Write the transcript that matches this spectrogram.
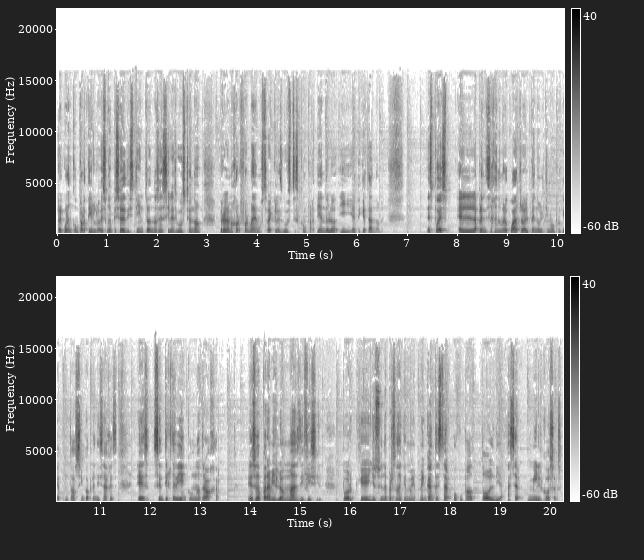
recuerden compartirlo. Es un episodio distinto, no sé si les guste o no, pero la mejor forma de mostrar que les gusta es compartiéndolo y etiquetándome. Después, el aprendizaje número 4, el penúltimo, porque he apuntado 5 aprendizajes, es sentirte bien con no trabajar. Eso para mí es lo más difícil, porque yo soy una persona que me, encanta estar ocupado todo el día, hacer mil cosas.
